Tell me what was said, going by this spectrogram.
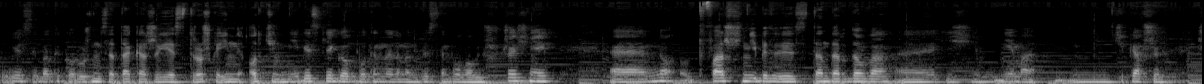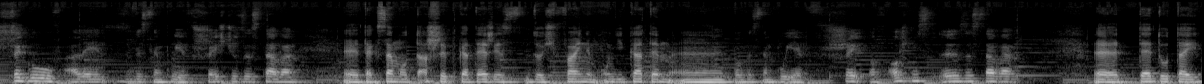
Tu jest chyba tylko różnica taka, że jest troszkę inny odcień niebieskiego, bo ten element występował już wcześniej. E, No, twarz niby standardowa, e, jakiś nie ma mm, ciekawszych szczegółów, ale jest, występuje w sześciu zestawach. Tak samo ta szybka też jest dość fajnym unikatem, bo występuje w, w 8 zestawach. Te tutaj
